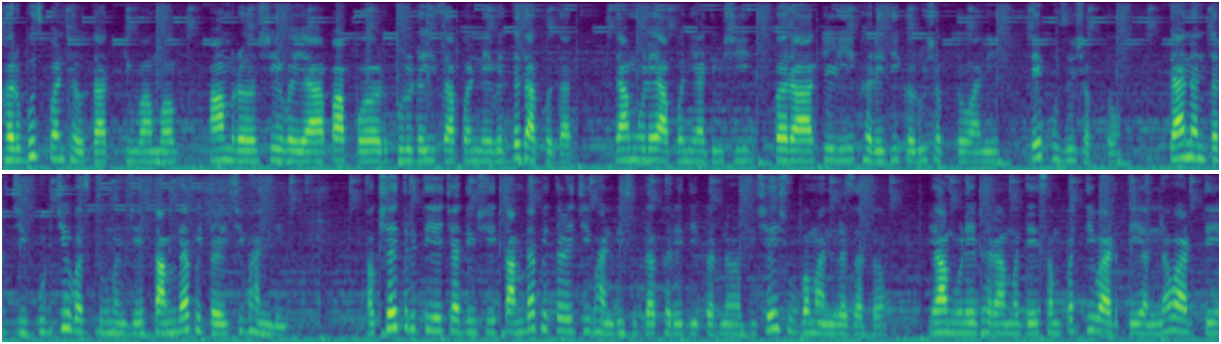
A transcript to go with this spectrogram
खरबूज पण ठेवतात किंवा मग आमरस शेवया पापड कुरडईचा पण नैवेद्य दाखवतात. त्यामुळे आपण या दिवशी करा केळी खरेदी करू शकतो आणि ते पूजू शकतो. त्यानंतरची पुढची वस्तू म्हणजे तांब्या पितळेची भांडी. अक्षय तृतीयेच्या दिवशी तांब्या पितळेची भांडीसुद्धा खरेदी करणं अतिशय शुभ मानलं जातं. यामुळे घरामध्ये संपत्ती वाढते अन्न वाढते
